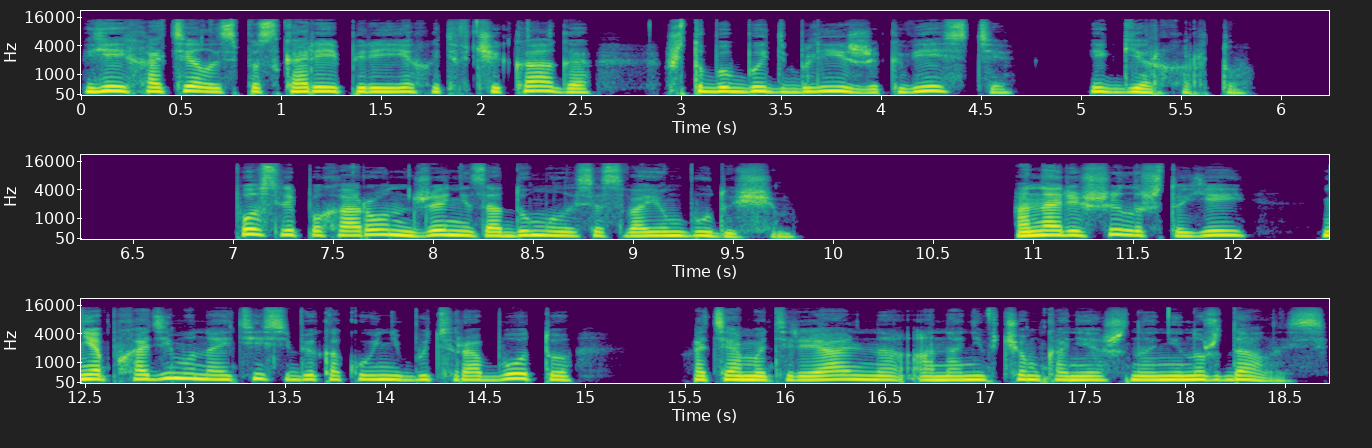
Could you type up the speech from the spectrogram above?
Ей хотелось поскорее переехать в Чикаго, чтобы быть ближе к Вести и Герхарту. После похорон Дженни задумалась о своем будущем. Она решила, что ей необходимо найти себе какую-нибудь работу, хотя материально она ни в чем, конечно, не нуждалась.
